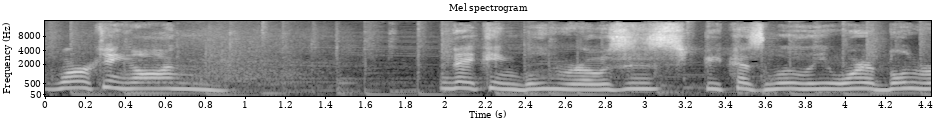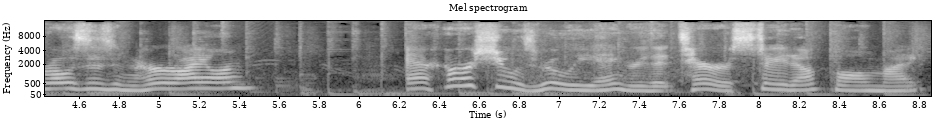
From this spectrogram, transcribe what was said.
working on making blue roses because Lily wanted blue roses in her island. At first, she was really angry that Terra stayed up all night.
